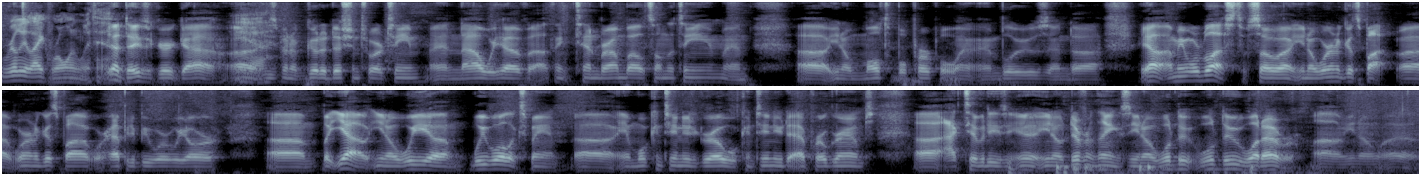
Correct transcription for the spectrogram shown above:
really like rolling with him. yeah, Dave's a great guy. Uh, Yeah. He's been a good addition to our team, and now we have I think ten brown belts on the team, and uh, you know multiple purple and, and blues, and uh, yeah, I mean we're blessed. So uh, you know we're in a good spot. Uh, we're in a good spot. We're happy to be where we are. Um, but yeah, you know we um, we will expand uh, and we'll continue to grow. We'll continue to add programs, uh, activities, you know, different things. You know, we'll do we'll do whatever. Uh, you know, uh,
